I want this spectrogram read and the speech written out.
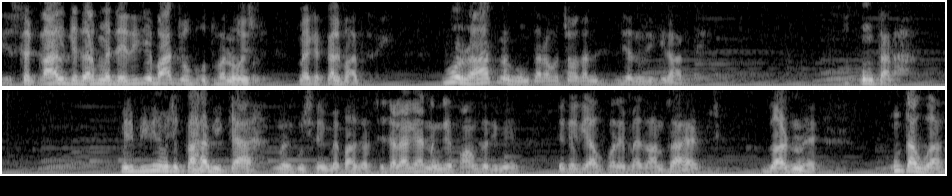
इससे काल के गर्भ में दे दीजिए बात जो उत्पन्न हो इसमें। मैं क्या कल बात करेंगे? वो रात में घूमता रहा, वो चौदह जनवरी की रात थी। घूमता रहा। मेरी बीवी ने मुझे कहा भी, क्या है? मैं कुछ नहीं, मैं बाहर घर से चला गया, नंगे पाँव गली में निकल गया, ऊपर एक मैदान सा है, कुछ गार्डन है। घूमता हुआ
